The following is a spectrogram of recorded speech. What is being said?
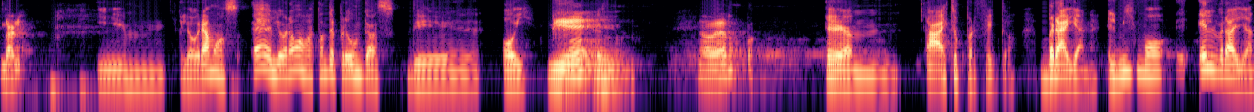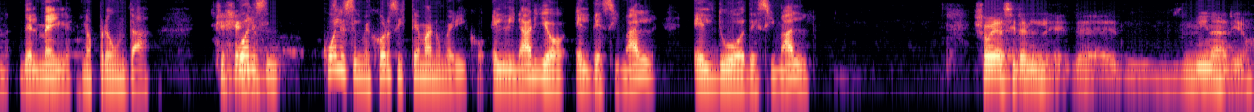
Dale. Y mm, logramos, eh, logramos bastantes preguntas de hoy. Bien. A ver. Em, ah, esto es perfecto. Brian, el mismo, el Brian del mail nos pregunta, ¿cuál es el, ¿Cuál es el mejor sistema numérico? ¿El binario? ¿El decimal? ¿El duodecimal? Yo voy a decir el, binario.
